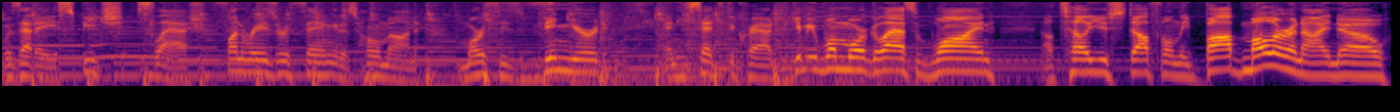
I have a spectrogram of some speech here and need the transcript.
was at a speech slash fundraiser thing at his home on Martha's Vineyard and he said to the crowd, Give me one more glass of wine. I'll tell you stuff only Bob Mueller and I know.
